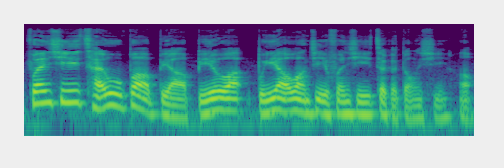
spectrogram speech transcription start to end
分析财务报表，别忘不要忘记分析这个东西哈。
